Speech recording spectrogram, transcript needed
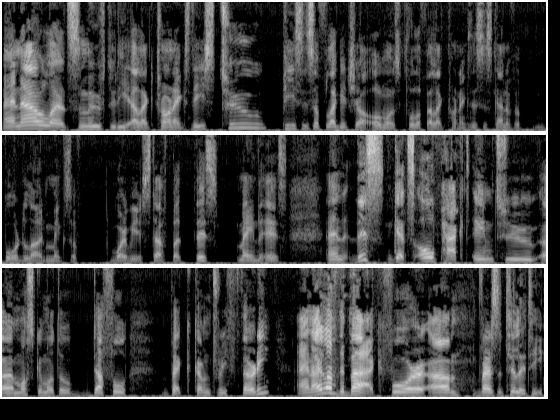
and now let's move to the electronics. These two pieces of luggage are almost full of electronics. This is kind of a borderline mix of various stuff, but this mainly is. And this gets all packed into a Moto duffel backcountry 30. And I love the bag for um, versatility.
